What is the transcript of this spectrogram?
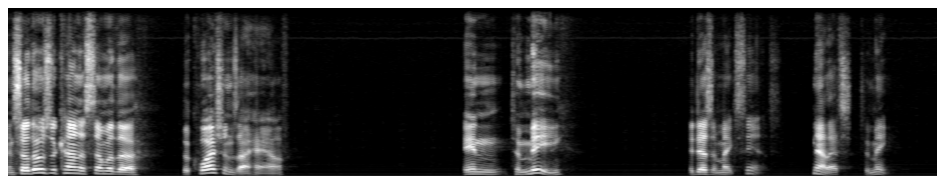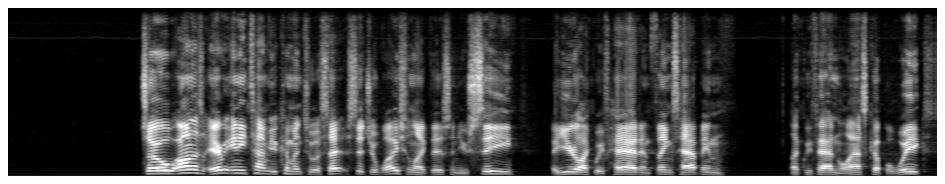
And so those are kind of some of the, the questions I have. And to me, it doesn't make sense. Now, that's to me. So, honestly, every anytime you come into a situation like this and you see a year like we've had and things happening like we've had in the last couple of weeks,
